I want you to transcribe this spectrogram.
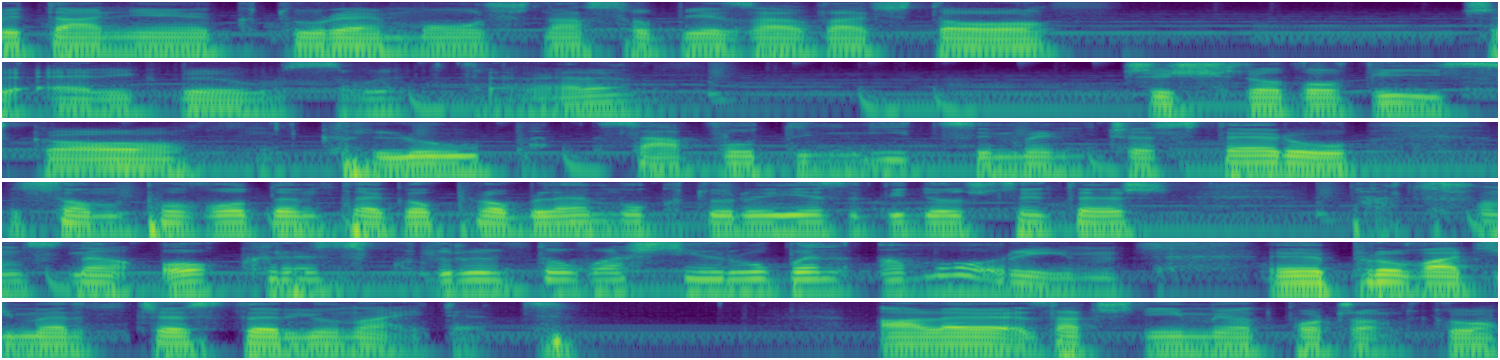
Pytanie, które można sobie zadać to, czy Erik był złym trenerem? Czy środowisko, klub, zawodnicy Manchesteru są powodem tego problemu, który jest widoczny też patrząc na okres, w którym to właśnie Ruben Amorim e, prowadzi Manchester United. Ale zacznijmy od początku.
